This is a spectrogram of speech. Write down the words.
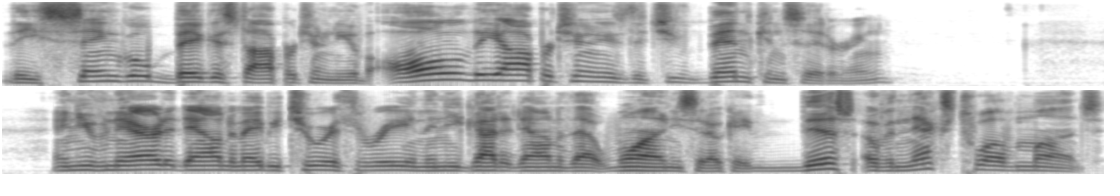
the single biggest opportunity of all of the opportunities that you've been considering? And you've narrowed it down to maybe two or three, and then you got it down to that one. You said, okay, this over the next 12 months,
